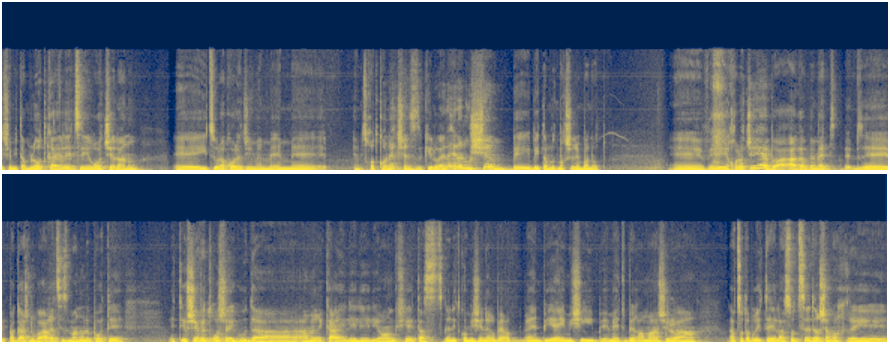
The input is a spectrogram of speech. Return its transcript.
שמתעמלות כאלה, צעירות שלנו, אה, יצאו לקולג'ים, הם- הם אה, הם צריכות connections, זה כאילו, אין אין לנו שם בהתעמלות מכשירים בנות. אה, ויכול להיות שיהיה, אגב, באמת, זה, פגשנו בארץ, הזמנו לפה את, אה, את יושבת ראש האיגוד האמריקאי, לילי ליונג, שהיא הייתה סגנית קומישיונר ב-NBA, מישהי באמת ברמה שבאה לארה"ב לעשות סדר שם אחרי אה,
